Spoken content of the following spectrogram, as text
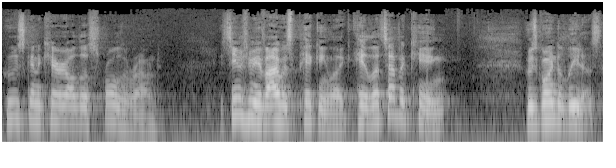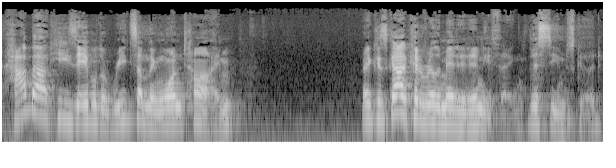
Who's going to carry all those scrolls around? It seems to me if I was picking, like, hey, let's have a king who's going to lead us. How about he's able to read something one time Right? Because God could have really made it anything. This seems good.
